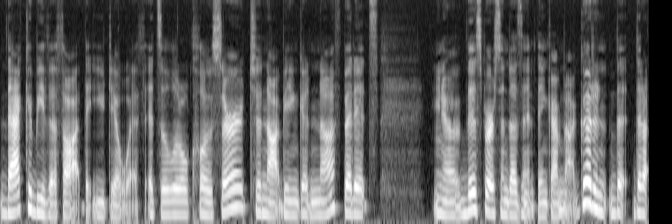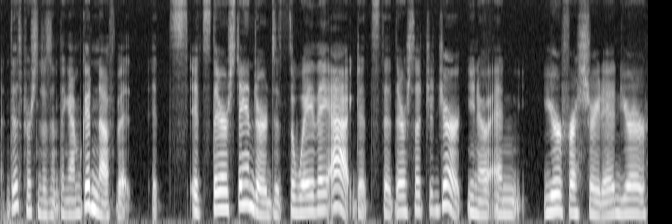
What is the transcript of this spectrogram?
That could be the thought that you deal with. It's a little closer to not being good enough, but it's you know, this person doesn't think I'm not good, and that, that this person doesn't think I'm good enough, but it's it's their standards, it's the way they act, it's that they're such a jerk, you know, and you're frustrated, you're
